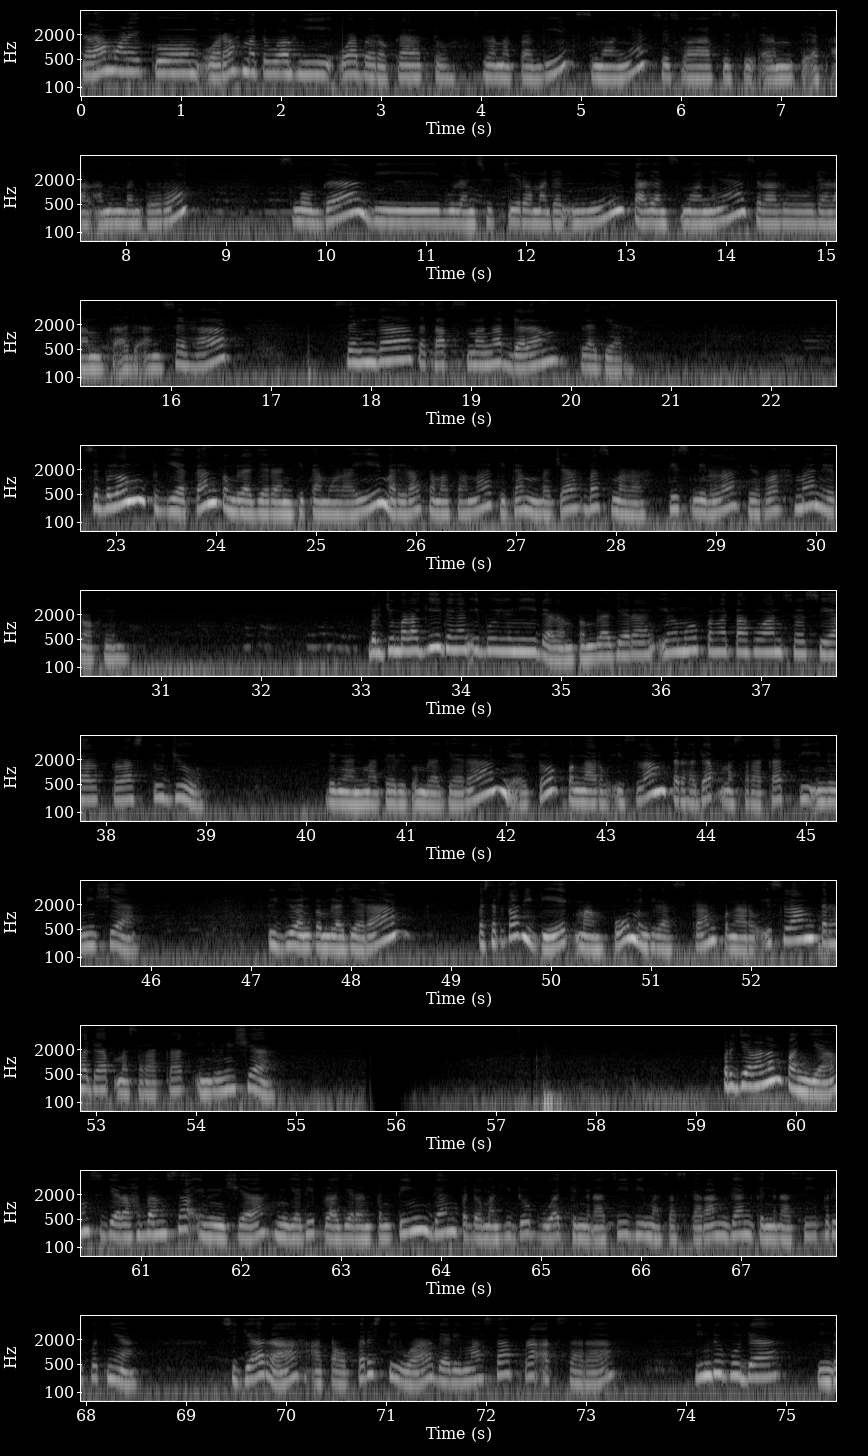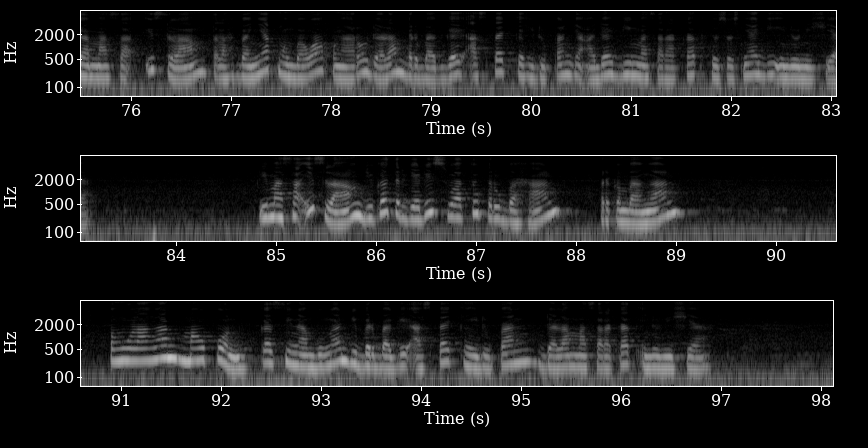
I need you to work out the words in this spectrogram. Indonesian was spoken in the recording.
Assalamualaikum warahmatullahi wabarakatuh. Selamat pagi semuanya siswa-siswi LMTS Al-Amin Banturung Semoga di bulan suci Ramadan ini kalian semuanya selalu dalam keadaan sehat Sehingga tetap semangat dalam belajar Sebelum kegiatan pembelajaran kita mulai, marilah sama-sama kita membaca basmalah. Bismillahirrahmanirrahim. Berjumpa lagi dengan Ibu Yuni dalam pembelajaran ilmu pengetahuan sosial kelas 7 dengan materi pembelajaran yaitu pengaruh Islam terhadap masyarakat di Indonesia. Tujuan pembelajaran Peserta didik mampu menjelaskan pengaruh Islam terhadap masyarakat Indonesia. Perjalanan panjang sejarah bangsa Indonesia menjadi pelajaran penting dan pedoman hidup buat generasi di masa sekarang dan generasi berikutnya. Sejarah atau peristiwa dari masa praaksara Hindu-Buddha, hingga masa Islam telah banyak membawa pengaruh dalam berbagai aspek kehidupan yang ada di masyarakat khususnya di Indonesia. Di masa Islam juga terjadi suatu perubahan, perkembangan, pengulangan maupun kesinambungan di berbagai aspek kehidupan dalam masyarakat Indonesia.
